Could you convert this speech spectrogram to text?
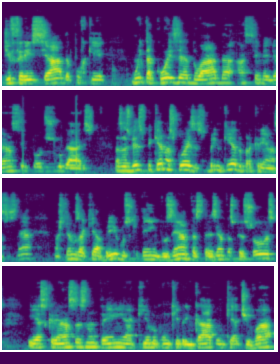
diferenciada, porque muita coisa é doada à semelhança em todos os lugares. Mas às vezes pequenas coisas, brinquedo para crianças, né? Nós temos aqui abrigos que têm 200, 300 pessoas e as crianças não têm aquilo com que brincar, com que ativar.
